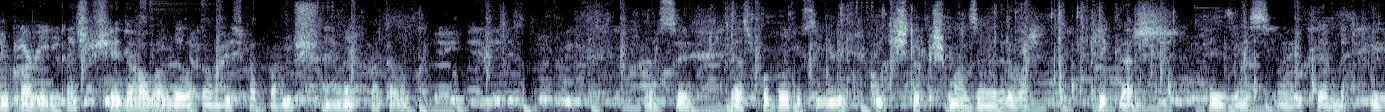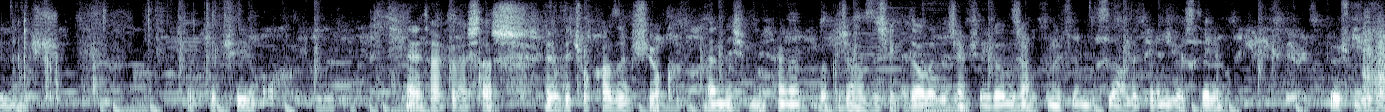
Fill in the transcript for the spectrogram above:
Yukarıda birkaç bir şey daha olabilir. Bakalım bir üst kat varmış. Yani bakalım. Burası biraz hobi odası gibi. Dikiş takış malzemeleri var. İplikler. Teyzemiz bayağı iplerle ilgilenmiş. Çok bir şey yok. Evet arkadaşlar, evde çok fazla bir şey yok. Ben de şimdi hemen bakacağım hızlı şekilde alabileceğim şeyleri alacağım. Sonunda size aldıklarımı gösteririm. Görüşmek üzere.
